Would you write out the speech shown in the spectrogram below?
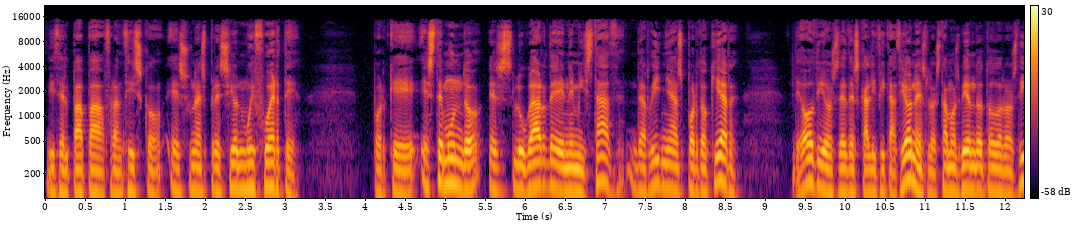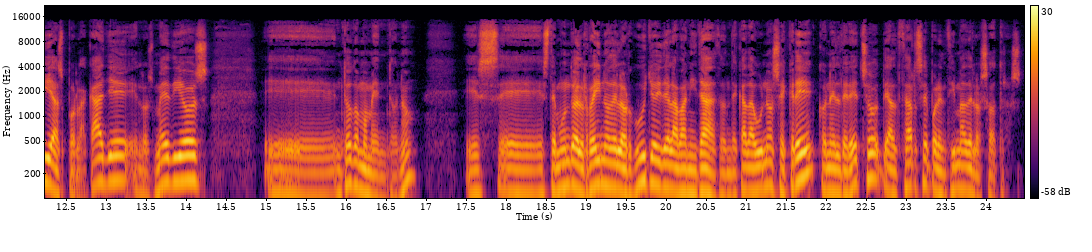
dice el Papa Francisco, es una expresión muy fuerte, porque este mundo es lugar de enemistad, de riñas por doquier, de odios, de descalificaciones, lo estamos viendo todos los días por la calle, en los medios, eh, en todo momento, ¿no? Es eh, este mundo el reino del orgullo y de la vanidad, donde cada uno se cree con el derecho de alzarse por encima de los otros.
